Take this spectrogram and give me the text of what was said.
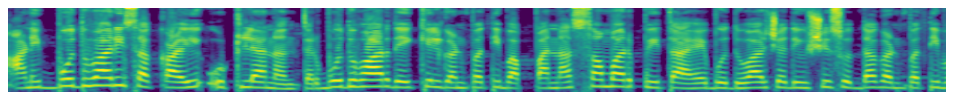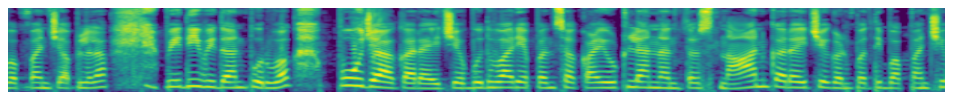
आणि बुधवारी सकाळी उठल्यानंतर बुधवार देखील गणपती बाप्पांना समर्पित आहे. बुधवारच्या दिवशीसुद्धा गणपती बाप्पांची आपल्याला विधिविधानपूर्वक पूजा करायची आहे. बुधवारी आपण सकाळी उठल्यानंतर स्नान करायचे गणपती बाप्पांची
